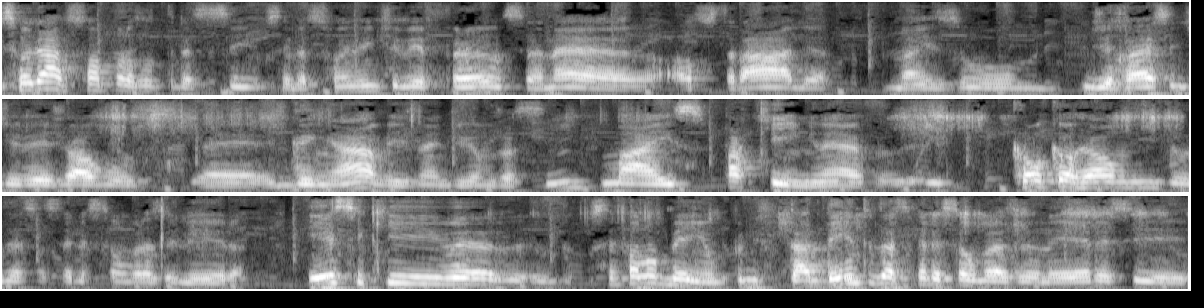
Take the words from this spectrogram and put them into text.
se olhar só para as outras cinco seleções, a gente vê França, né? Austrália, mas o, de resto a gente vê jogos é, ganháveis, né? Digamos assim. Mas para quem, né? Qual que é o real nível dessa seleção brasileira? esse que é, você falou bem, está dentro da seleção brasileira esse,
